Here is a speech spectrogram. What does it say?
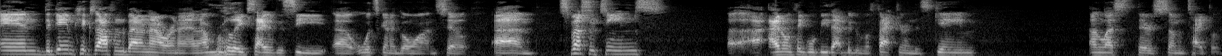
and the game kicks off in about an hour, and, I, am really excited to see uh, what's going to go on. So, um, special teams, uh, I don't think will be that big of a factor in this game, unless there's some type of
